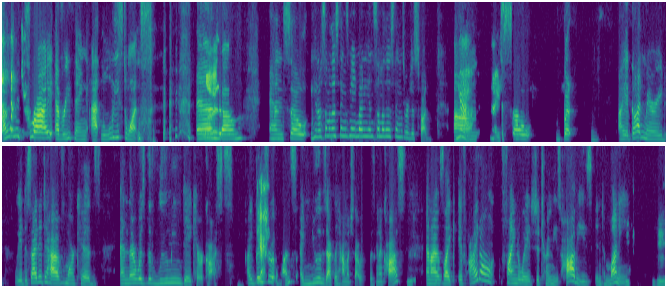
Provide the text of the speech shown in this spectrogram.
I want to try everything at least once. and um and so, you know, some of those things made money and some of those things were just fun. Yeah. Um, nice. So, but I had gotten married, we had decided to have more kids, and there was the looming daycare costs. I'd been yeah. through it once. I knew exactly how much that was going to cost. Mm-hmm. And I was like, if I don't find a way to turn these hobbies into money, mm-hmm.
